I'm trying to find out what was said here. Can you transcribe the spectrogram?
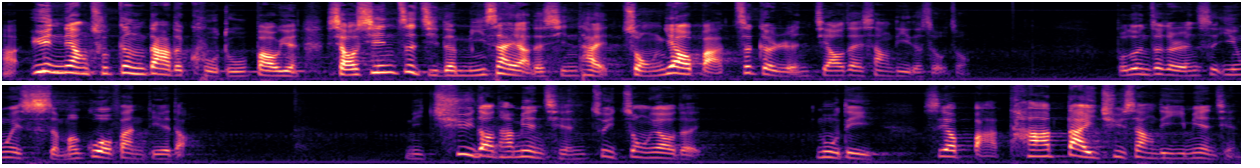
啊，酝酿出更大的苦毒抱怨，小心自己的弥赛亚的心态，总要把这个人交在上帝的手中。不论这个人是因为什么过犯跌倒，你去到他面前，最重要的目的是要把他带去上帝面前，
